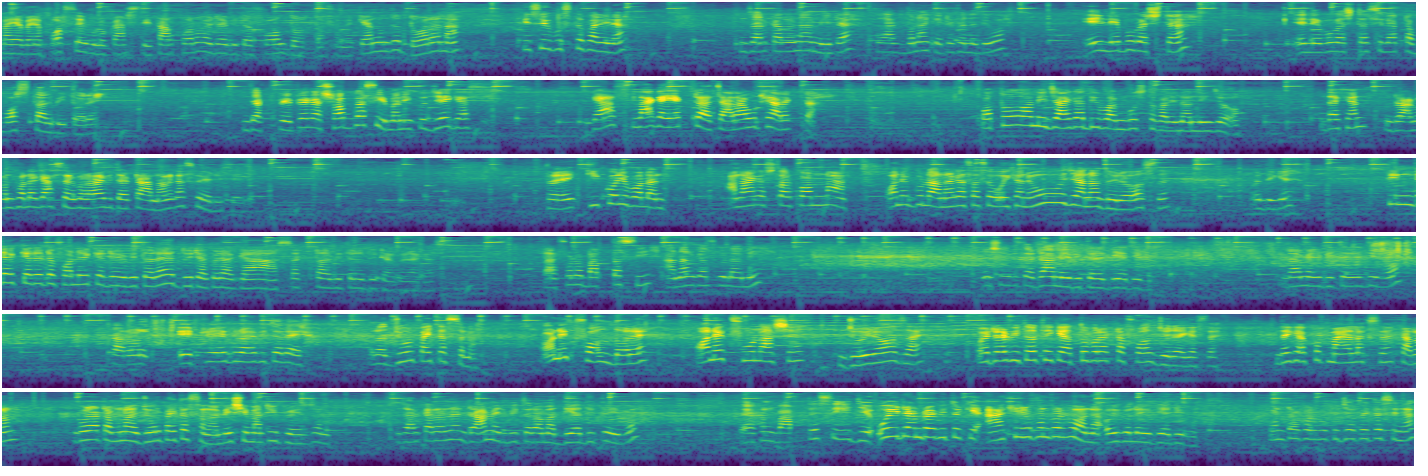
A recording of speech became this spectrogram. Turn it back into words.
ভাইয়া ভাইয়া পড়ছে এগুলো কাটছি, তারপরও এটার ভিতরে ফল ধরতেছে না। কেন যে ধরে না কিছুই বুঝতে পারি না। যার কারণে আমি এটা রাখব না, কেটে ফেলে দিব। এই লেবু গাছটা, এই লেবু গাছটা ছিল একটা বস্তার ভিতরে। যাক, পেঁপে গাছ, সব গাছই মানে যে গাছ গাছ লাগাই একটা, চারা উঠে আরেকটা। কত আমি জায়গা দিব আমি বুঝতে পারি না নিজেও। দেখেন, ড্রাগন ফলের গাছের গোড়ার ভিতরে একটা আনার গাছ হয়ে রয়েছে তো এই কি করি বলেন? আনার গাছ তো আর কম না। অনেকগুলো আনার গাছ আছে, ওইখানে ওই যে আনার ধরেও আছে। ওইদিকে তিনটা ক্যারেটে ফলের ক্যারেটের ভিতরে দুইটা করে গাছ, একটার ভিতরে দুইটা করে গাছ। তারপরে ভাবতাছি আনার গাছগুলো আমি ইসের ভিতরে, ড্রামের ভিতরে দিয়ে দিব। ড্রামের ভিতরে দিব, কারণ এই ট্রেগুলোর ভিতরে ওরা জোর পাইতেছে না। অনেক ফল ধরে। অনেক ফুল আসে জৈরাও যায়। ওইটার ভিতর থেকে এত বড় একটা ফল জৈরা গেছে। দেখে খুব মায়া লাগছে, কারণ গোড়াটা মনে হয় জোর পাইতেছে না, বেশি মাটির প্রয়োজন। যার কারণে ড্রামের ভিতরে আমার দিয়া দিতে হইব। তো এখন ভাবতেছি যে ওই ড্রামটার ভিতর কি আখি রোপণ করব না ওইগুলোই দিয়ে দিব? কোনটা করব খুঁজে পাইতেছি না।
